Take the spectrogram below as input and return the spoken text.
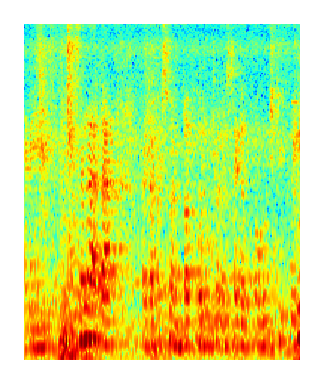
आणि चला आता फटाफट स्वयंपाक करून थोड्याशा गप्पा गोष्टी करू.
